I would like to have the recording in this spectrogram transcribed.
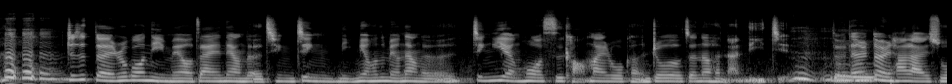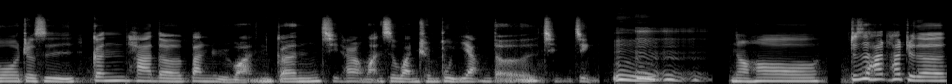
就是对，如果你没有在那样的情境里面，或是没有那样的经验或思考脉络，可能就真的很难理解。嗯，对。但是对于他来说，就是跟他的伴侣玩，跟其他人玩是完全不一样的情境。嗯嗯嗯嗯。然后就是他，他觉得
